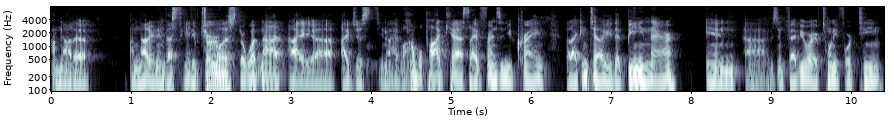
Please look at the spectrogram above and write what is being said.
I'm not a, I'm not an investigative journalist or whatnot. I, uh, I just, you know, have a humble podcast. I have friends in Ukraine, but I can tell you that being there in, uh, it was in February of 2014.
